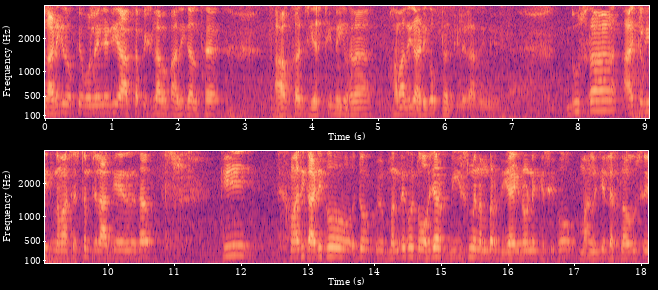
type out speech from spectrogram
गाड़ी रोक के बोलेंगे जी आपका पिछला व्यापारी गलत है आपका जीएसटी नहीं भरा, हमारी गाड़ी को पेनल्टी लगा देंगे। दूसरा आजकल एक नवा सिस्टम चला दिया इन्होंने साहब, कि हमारी गाड़ी को जो बंदे को 2020 में नंबर दिया इन्होंने किसी को, मान लीजिए लखनऊ से,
